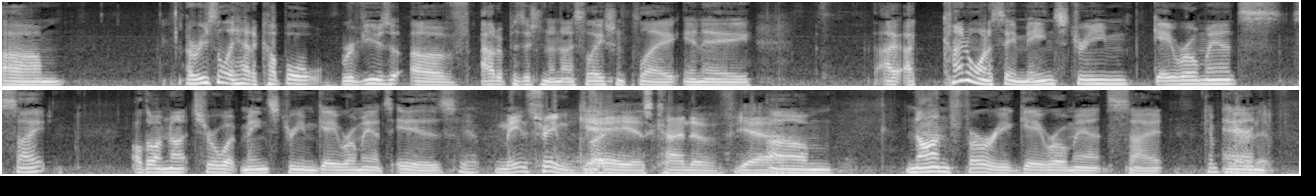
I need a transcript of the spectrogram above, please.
Um, I recently had a couple reviews of Out of Position and Isolation Play in a, I, I kind of want to say mainstream gay romance site, although I'm not sure what mainstream gay romance is. Mainstream gay is kind of yeah. Um, non furry gay romance site. Comparative. And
